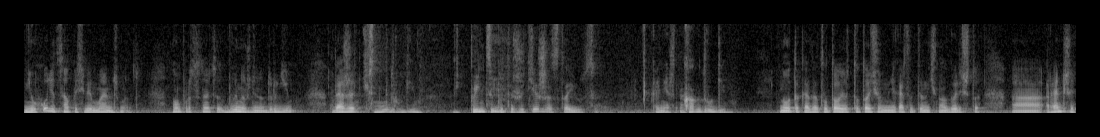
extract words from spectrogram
не уходит сам по себе менеджмент, он просто становится вынужденно другим. Даже... Почему другим? Ведь принципы-то же те же остаются. Конечно. Как другим? Ну, так это то, то, то, о чем, мне кажется, ты начинал говорить, что а, раньше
